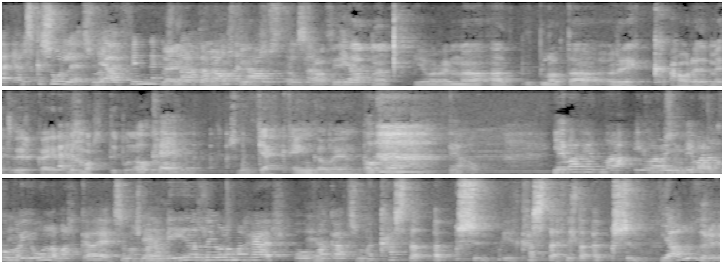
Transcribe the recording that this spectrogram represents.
það er elskar svoleið, svona Já. það er finn Já, eitthvað ég svona ástæður þess frá að... því hérna, ég var að reyna að blóta Rick hárið mitt virka í Rick and Morty búin Ok. sem gekk enga veginn Ok Já. Ég var hérna, ég var, að, varst ég var að koma á jólamarkaði sem var svona miðalda jólamarkaðir og maður gæti svona kastað öxum. Og ég kastaði fyllt af öxum. Í alvöru?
